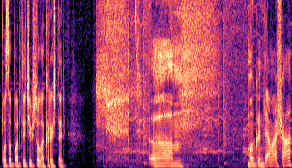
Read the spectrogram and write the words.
poți să participi și tu la creșteri. Um, mă gândeam așa,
